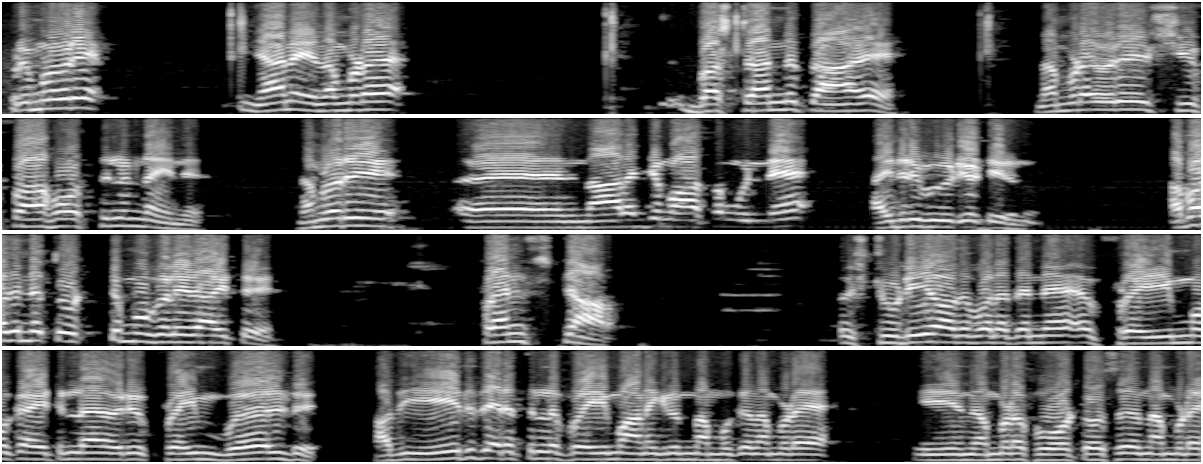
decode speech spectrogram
പ്രിയമുള്ളവരെ ഞാനേ നമ്മുടെ ബസ് സ്റ്റാൻഡിന് താഴെ നമ്മുടെ ഒരു ഷിഫ ഹോസ്റ്റൽ ഉണ്ട് അതിന് നമ്മളൊരു നാലഞ്ച് മാസം മുന്നേ അതിന്റെ ഒരു വീഡിയോ ഇട്ടിരുന്നു. അപ്പോൾ അതിന്റെ തൊട്ട് മുകളിലായിട്ട് ഫ്രണ്ട് സ്റ്റാർ സ്റ്റുഡിയോ അതുപോലെ തന്നെ ഫ്രെയിമൊക്കെ ആയിട്ടുള്ള ഒരു ഫ്രെയിം വേൾഡ് അത് ഏത് തരത്തിലുള്ള ഫ്രെയിം ആണെങ്കിലും നമുക്ക് നമ്മുടെ ഈ നമ്മുടെ ഫോട്ടോസ് നമ്മുടെ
